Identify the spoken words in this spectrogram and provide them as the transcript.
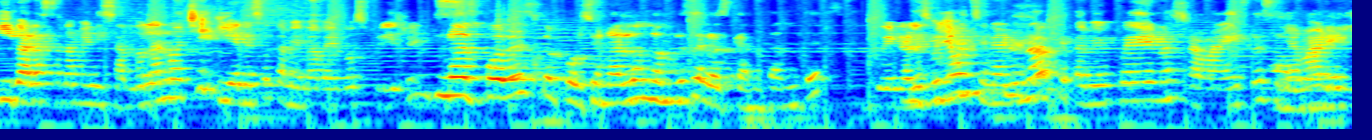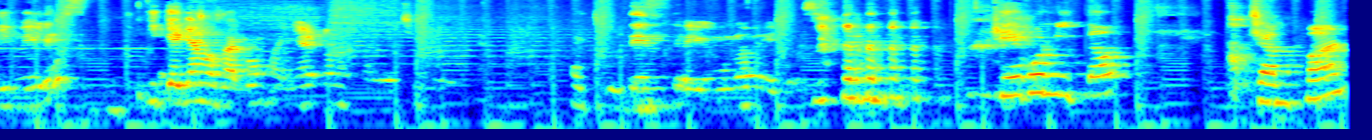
y van a estar amenizando la noche, y en eso también va a haber los free drinks. ¿Nos puedes proporcionar los nombres de las cantantes? Bueno, les voy a mencionar uno que también fue nuestra maestra, se llama. Arely Vélez, y que ella nos va a acompañar con nuestra noche de entre uno de ellos. qué bonito. Champán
